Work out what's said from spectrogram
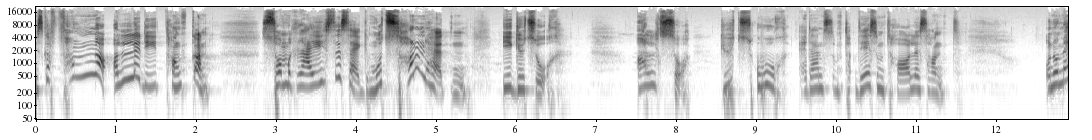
Vi skal fange alle de tankene som reiser seg mot sannheten i Guds ord. Altså, Guds ord er som, det som taler sant. Og når vi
